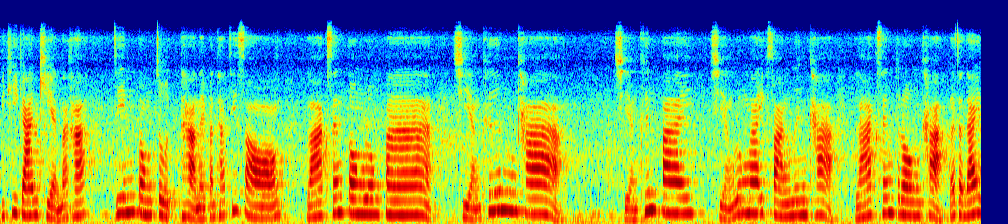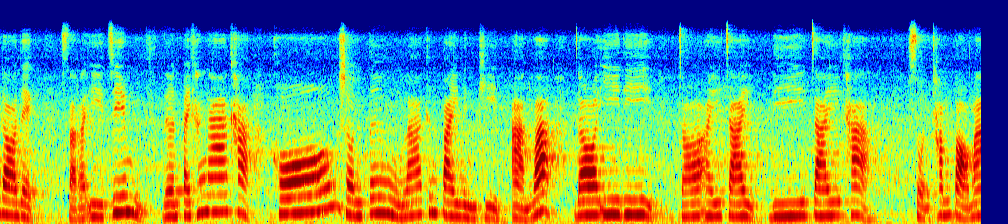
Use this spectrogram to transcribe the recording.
วิธีการเขียนนะคะ จิ้มตรงจุดค่ะในบรรทัดที่2ลากเส้นตรงลงมา เฉียงขึ้นค่ะ เฉียงขึ้นไป เฉียงลงมาอีกฝั่งหนึ่งค่ะ ลากเส้นตรงค่ะ ก็จะได้ดอเด็ก สระอีจิ้ม เดินไปข้างหน้าค่ะ โค้งชนตึงลากขึ้นไปหนึ่งขีด อ่านว่า ดออีดี จอไอใจ ดีใจค่ะ ส่วนคำต่อมา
